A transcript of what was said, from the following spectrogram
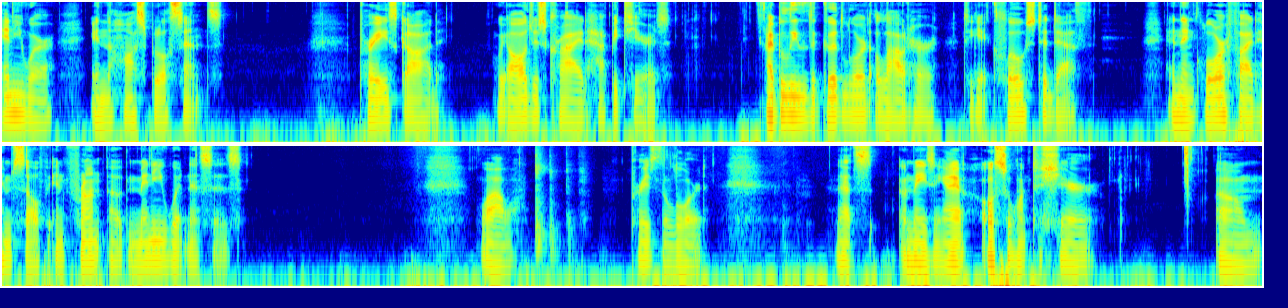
anywhere in the hospital since. Praise God. We all just cried happy tears. I believe the good Lord allowed her to get close to death, and then glorified himself in front of many witnesses. Wow. Praise the Lord. That's amazing. I also want to share um,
